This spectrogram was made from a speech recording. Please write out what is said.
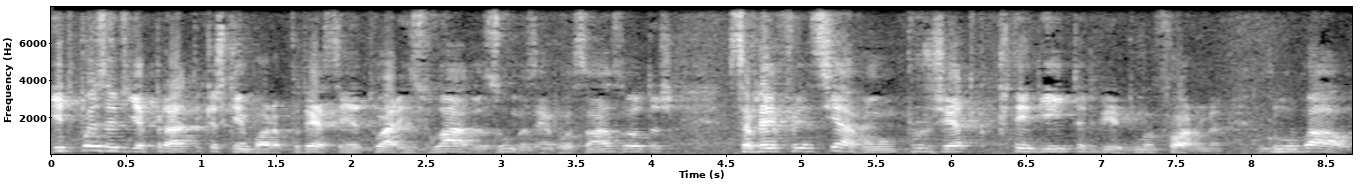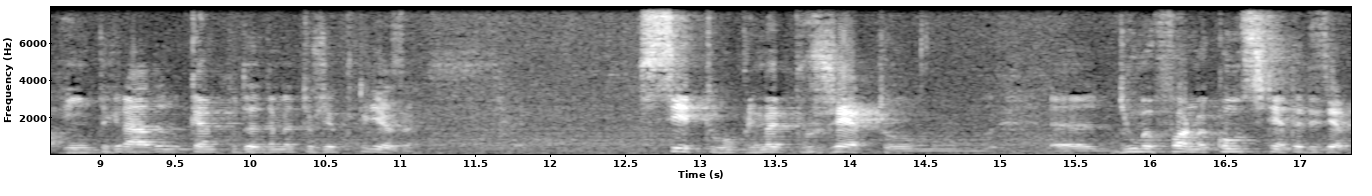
E depois havia práticas que, embora pudessem atuar isoladas umas em relação às outras, se referenciavam a um projeto que pretendia intervir de uma forma global e integrada no campo da dramaturgia portuguesa. Cito o primeiro projeto uh, de uma forma consistente a dizer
